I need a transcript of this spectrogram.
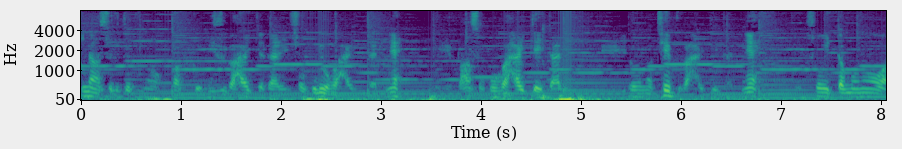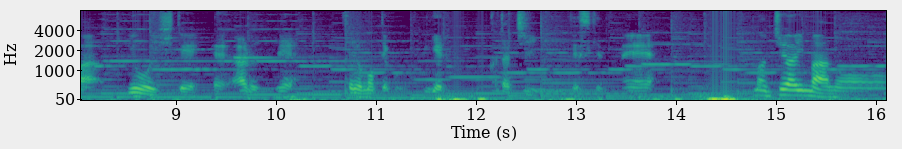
避難する時のバッグ、水が入ってたり、食料が入ったりね、絆創膏が入っていたり、いろんなテープが入っていたりね、そういったものは用意してあるんで、それを持ってこう逃げる形ですけどね。まあ、うちは今、あの、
